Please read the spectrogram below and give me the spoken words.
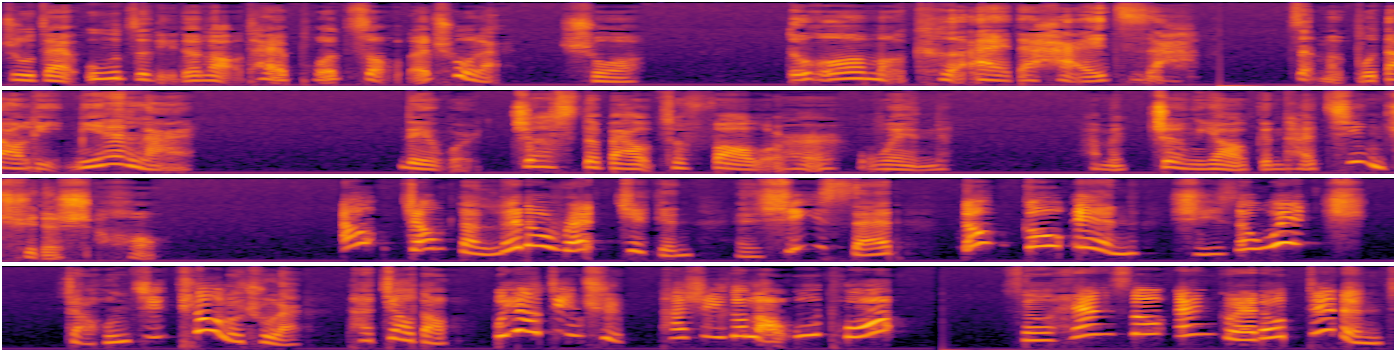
住在屋子里的老太婆走了出来，说：“多么可爱的孩子啊！怎么不到里面来？” They were just about to follow her when 他们正要跟她进去的时候 Out jumped the little red chicken, and she said, "Don't go in. She's a witch." 小红鸡跳了出来，她叫道：“不要进去，她是一个老巫婆。” So Hansel and Gretel didn't.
